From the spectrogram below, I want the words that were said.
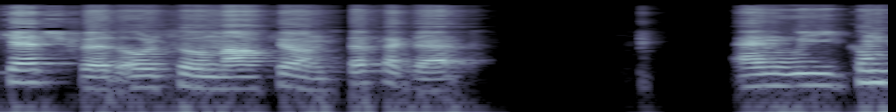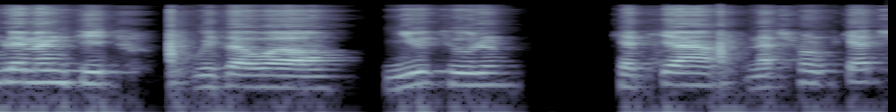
sketch, but also marker and stuff like that. And we complement it with our new tool, CATIA Natural Sketch,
